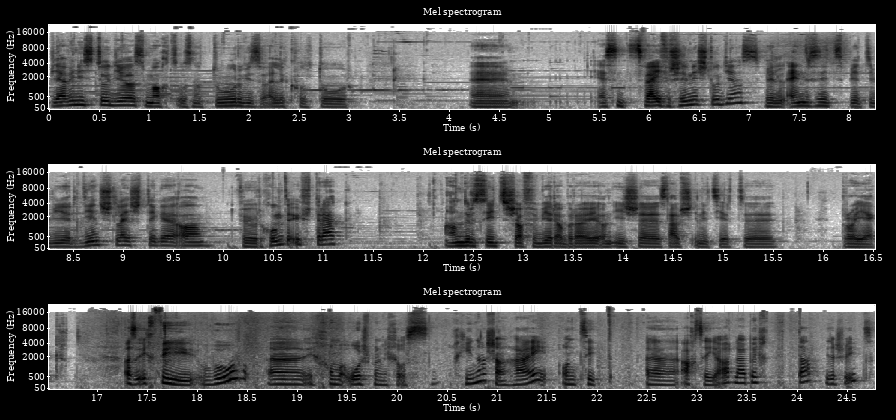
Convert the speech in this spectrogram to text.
Bienvenue Studios macht aus Natur visuelle Kultur. Äh, es sind zwei verschiedene Studios, weil einerseits bieten wir Dienstleistungen an für Kundenaufträge, andererseits arbeiten wir aber auch an unseren selbstinitiierten Projekten. Also ich bin Wu, äh, ich komme ursprünglich aus China, Shanghai und seit 18 äh, Jahren lebe ich da in der Schweiz.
